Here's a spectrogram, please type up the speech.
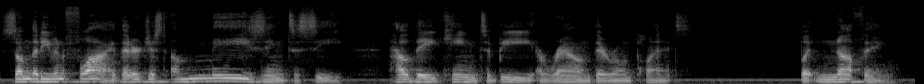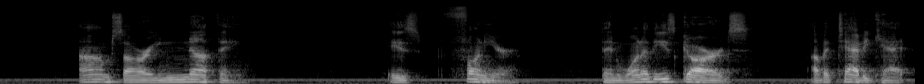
some that even fly, that are just amazing to see how they came to be around their own planets. But nothing, I'm sorry, nothing is funnier than one of these guards of a tabby cat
